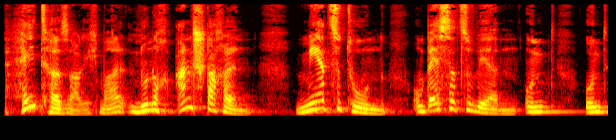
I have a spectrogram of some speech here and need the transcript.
Hater, sage ich mal, nur noch anstacheln, mehr zu tun, um besser zu werden und, und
